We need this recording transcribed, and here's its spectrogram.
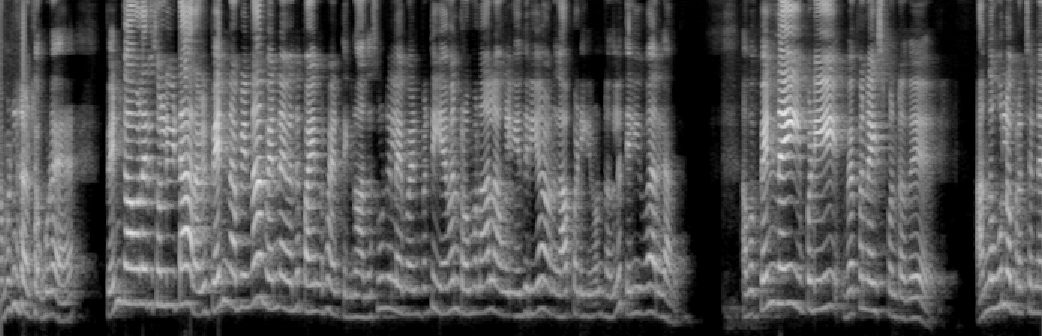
தமிழ்நாட்டில் கூட பெண் காவலரை சொல்லிவிட்டார். அப்படி பெண் அப்படின்னா பெண்ணை வந்து பயன் பயன்படுத்திக்கணும். அந்த சூழ்நிலையை பயன்படுத்தி எவன் ரொம்ப நாள் அவங்களுக்கு எதிரியோ அவனுக்கு ஆப்படிக்கணுன்றதுல தெளிவாக இருக்காங்க. அப்போ பெண்ணை இப்படி வெப்பனைஸ் பண்ணுறது அந்த ஊரில் பிரச்சனை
